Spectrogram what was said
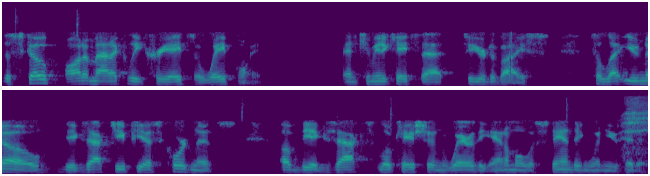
The scope automatically creates a waypoint and communicates that to your device to let you know the exact GPS coordinates of the exact location where the animal was standing when you hit it.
